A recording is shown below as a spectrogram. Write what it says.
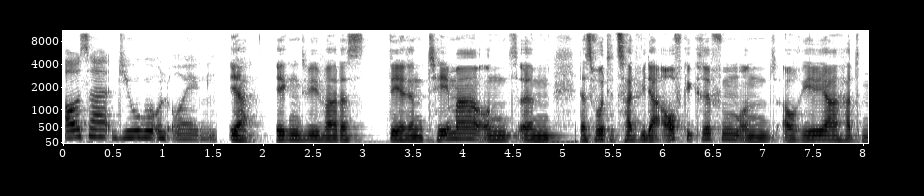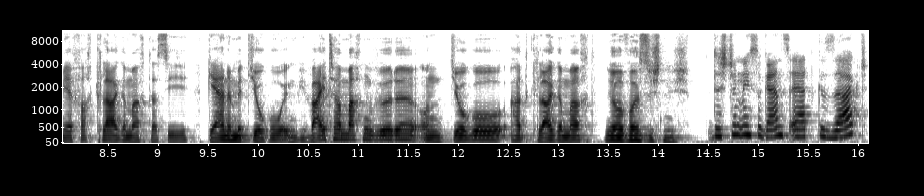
außer Diogo und Eugen. Ja, irgendwie war das deren Thema und ähm, das wurde jetzt halt wieder aufgegriffen und Aurelia hat mehrfach klargemacht, dass sie gerne mit Yogo irgendwie weitermachen würde und Yogo hat klargemacht, ja, weiß ich nicht. Das stimmt nicht so ganz. Er hat gesagt,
